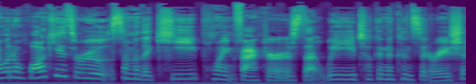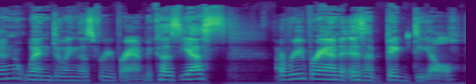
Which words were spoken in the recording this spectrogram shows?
I want to walk you through some of the key point factors that we took into consideration when doing this rebrand because, yes, a rebrand is a big deal.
